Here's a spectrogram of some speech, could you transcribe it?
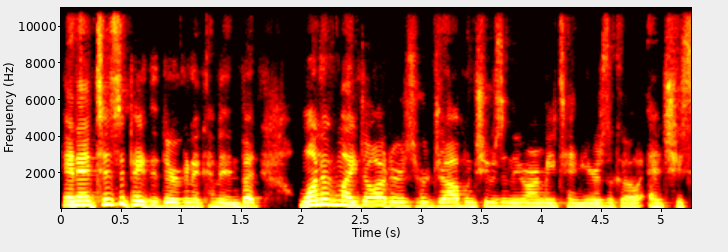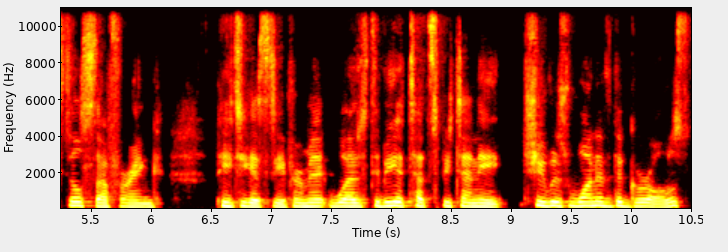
and anticipate that they're going to come in. But one of my daughters, her job when she was in the army 10 years ago, and she's still suffering PTSD from it, was to be a tatzpitanit. She was one of the girls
